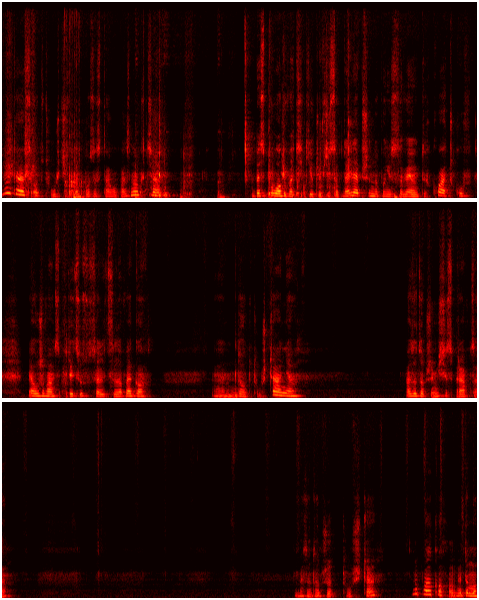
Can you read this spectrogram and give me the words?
No i teraz odtłuścić tą pozostałą paznokcia. Bezpołowe waciki oczywiście są najlepsze, no bo nie zostawiają tych kłaczków. Ja używam spirytusu salicylowego do odtłuszczania. Bardzo dobrze mi się sprawdza. Bardzo dobrze odtłuszcza. No bo alkohol, wiadomo,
